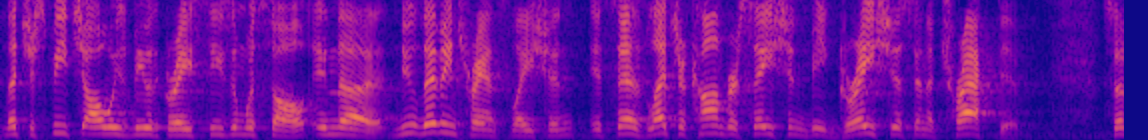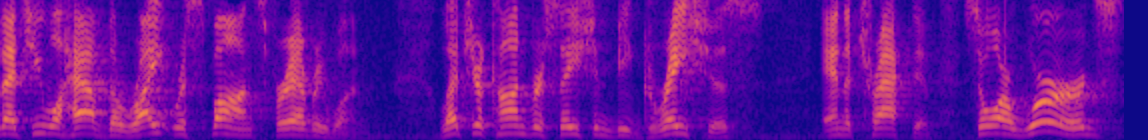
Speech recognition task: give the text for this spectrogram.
let your speech always be with grace, seasoned with salt. In the New Living Translation, it says, Let your conversation be gracious and attractive, so that you will have the right response for everyone. Let your conversation be gracious and attractive. So, our words,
